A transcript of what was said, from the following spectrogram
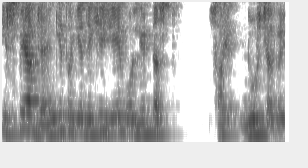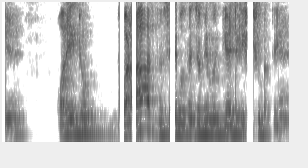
इस पे आप जाएँगे तो ये देखिए, ये वो लेटेस्ट सारे न्यूज़ चल रहे हैं, और एक जो बड़ा जैसे बोलते हैं, जब ये कोई गैजेट इश्यू करते हैं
